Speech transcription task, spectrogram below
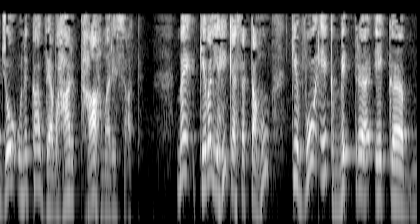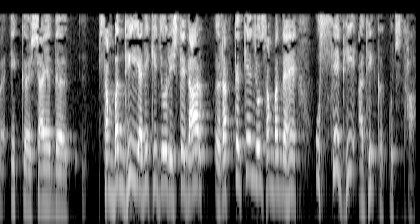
जो उनका व्यवहार था हमारे साथ मैं केवल यही कह सकता हूँ कि वो एक मित्र, एक एक शायद संबंधी, यानी कि जो रिश्तेदार रक्त के जो संबंध हैं, उससे भी अधिक कुछ था।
